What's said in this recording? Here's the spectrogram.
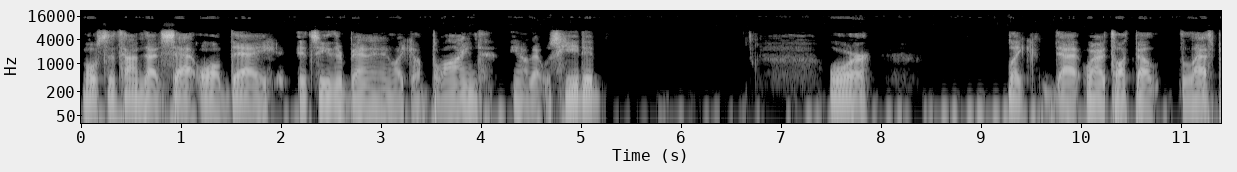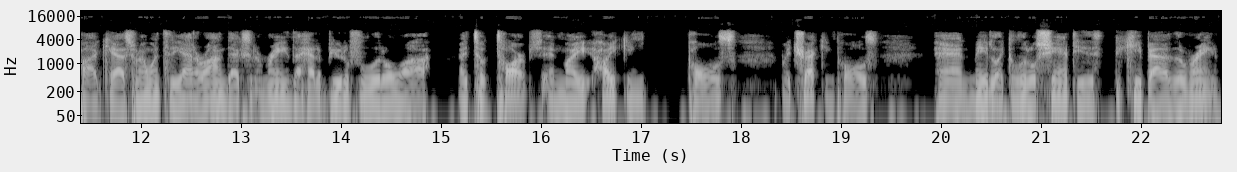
most of the time that I've sat all day, it's either been in like a blind, you know, that was heated, or like that when I talked about the last podcast when I went to the Adirondacks and it rained, I had a beautiful little. Uh, I took tarps and my hiking poles, my trekking poles, and made like a little shanty to, keep out of the rain.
